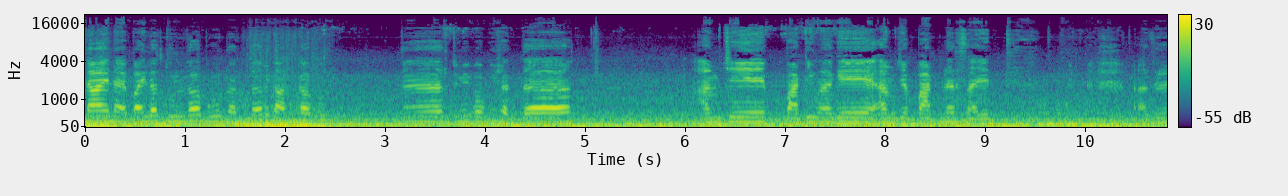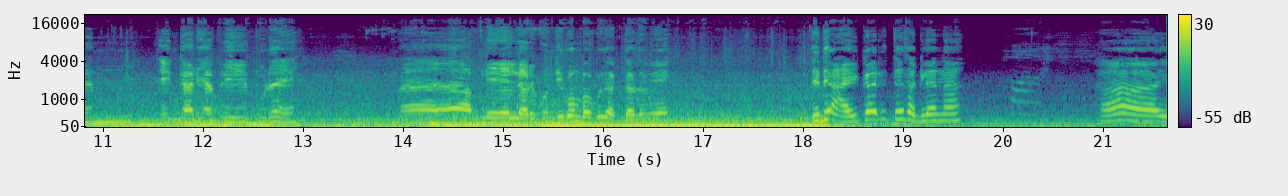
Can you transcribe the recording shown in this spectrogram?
नाही नाही पहिला तुळजापूर नंतर गाणगापूर. तर तुम्ही बघू शकता आमचे पाठीमागे आमचे पार्टनर्स आहेत. अजून एक गाडी आपली पुढे आहे. आपली लरकुंडी पण बघू शकता तुम्ही. तिथे आहे का इथे सगळ्यांना. हाय.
